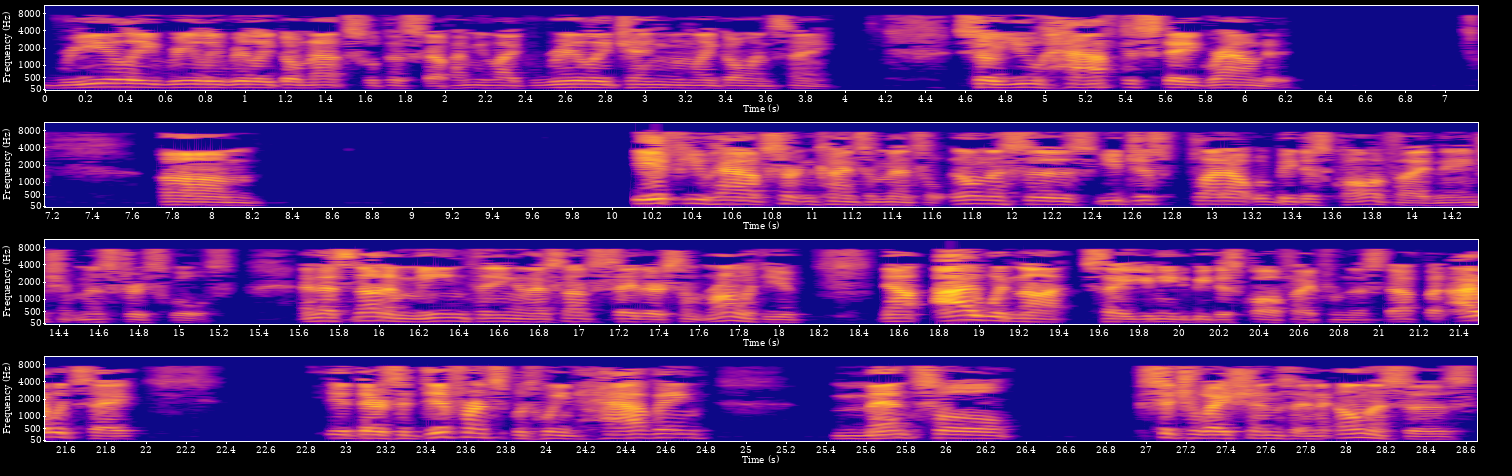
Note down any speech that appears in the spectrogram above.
really, really, really go nuts with this stuff. I mean, like really genuinely go insane. So you have to stay grounded. Um, if you have certain kinds of mental illnesses, you just flat out would be disqualified in the ancient mystery schools. And that's not a mean thing, and that's not to say there's something wrong with you. Now, I would not say you need to be disqualified from this stuff, but I would say there's a difference between having mental situations and illnesses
